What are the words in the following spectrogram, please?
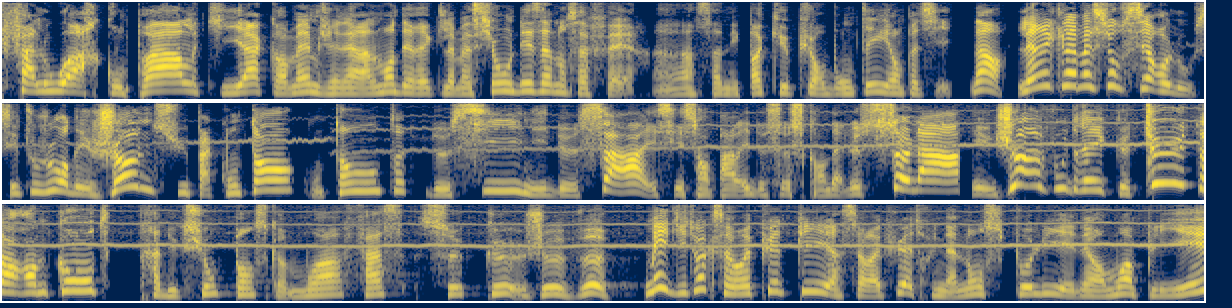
falloir qu'on parle qui a quand même généralement des réclamations ou des annonces à faire. Hein, ça n'est pas que pure bonté et empathie. Non, les réclamations c'est relou. C'est toujours des je ne suis pas content, contente, de ci ni de ça, et c'est sans parler de ce scandaleux cela, et je voudrais que tu t'en rendes compte. Traduction, pense comme moi, fasse ce que je veux. Mais dis-toi que ça aurait pu être pire, ça aurait pu être une annonce polie et néanmoins pliée,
